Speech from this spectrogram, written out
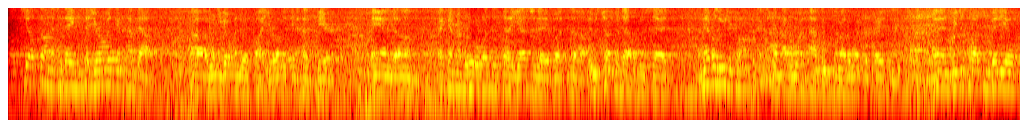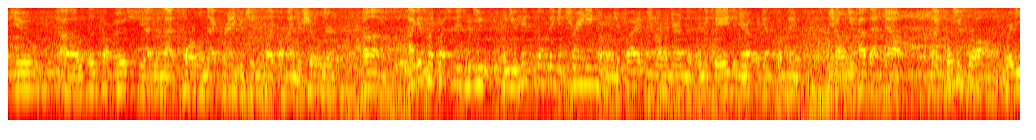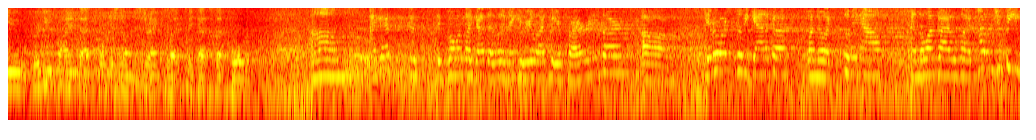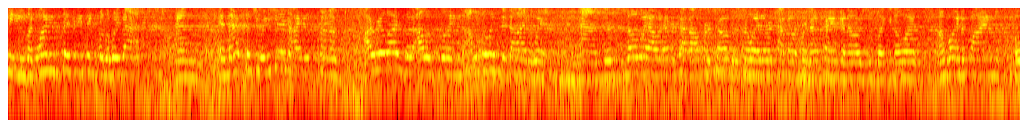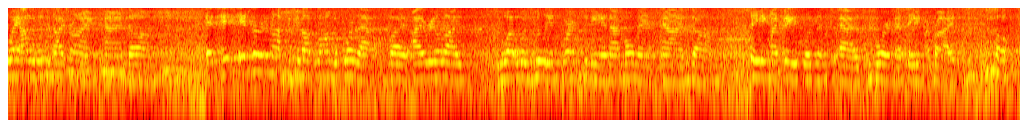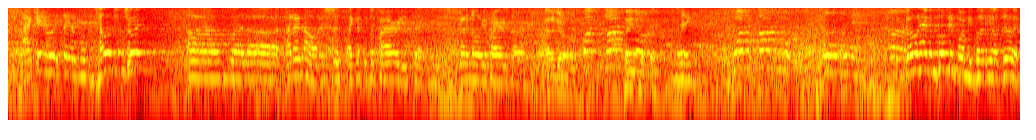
Well, Sonnen today, he said you're always going to have doubts uh, when you go into a fight. You're always going to have fear. And um, I can't remember who it was that said it yesterday, but uh, it was Chuck Liddell who said, never lose your confidence, no matter what happens, no matter what you're facing. And we just watched some video of you uh, with Liz Carmouche. She had you in that horrible neck crank. Your chin was like behind your shoulder. Um, I guess my question is, when you when you hit something in training or when you fight, you know, when you're in the in the cage and you're up against something, you know, when you have that doubt, like what do you draw on? Where do you where do you find that cornerstone of strength to like take that step forward? Um, I guess it's just it's moments like that that really make you realize what your priorities are. Um, you ever watch the movie Gattaca when they're like swimming out and the one guy was like, "How did you beat me?" And he was like, "Well, I didn't save anything for the way back." And in that situation, I just kind of I realized that I was willing I was willing to die to win. And there's no way I would ever tap out for a choke. There's no way I'd ever tap out for a neck crank. And I was just like, you know what? I'm going to find a way out of this or die trying. And um, it, it, it hurt enough to give up long before that, but I realized what was really important to me in that moment, and um, saving my face wasn't as important as saving my pride. So I can't really say it was the most intelligent choice, um, but uh, I don't know. It's just, I guess it's a priorities thing. You just got to know what your priorities are. How'd it go? Thanks, Robert. Thanks. Oh, okay. Um, Go ahead and book it for me, buddy. I'll do it.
